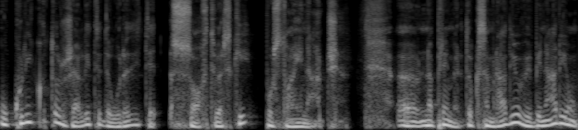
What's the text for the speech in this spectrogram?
ukoliko to želite da uradite softverski, postoji način. Uh, naprimjer, dok sam radio webinariju,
